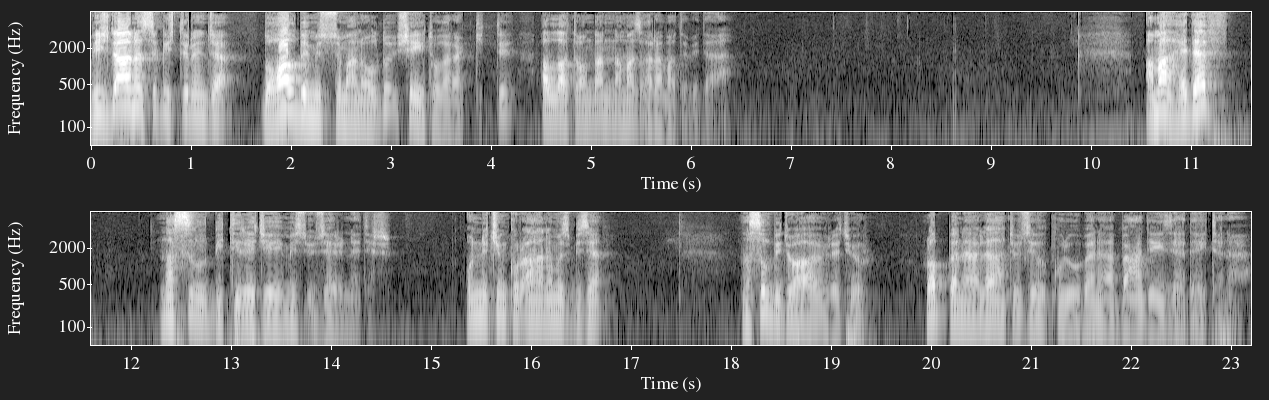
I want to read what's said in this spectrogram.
Vicdanı sıkıştırınca doğal bir Müslüman oldu, şehit olarak gitti. Allah da ondan namaz aramadı bir daha. Ama hedef nasıl bitireceğimiz üzerinedir. Onun için Kur'an'ımız bize nasıl bir dua öğretiyor? Rabbena la tuzigh kulubena ba'de iz hedeytena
